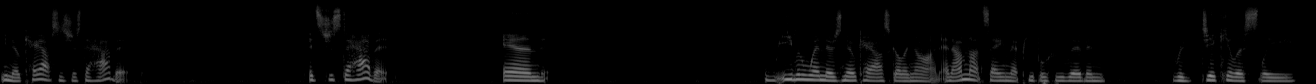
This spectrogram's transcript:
you know, chaos is just a habit. It's just a habit. And even when there's no chaos going on, and I'm not saying that people who live in ridiculously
